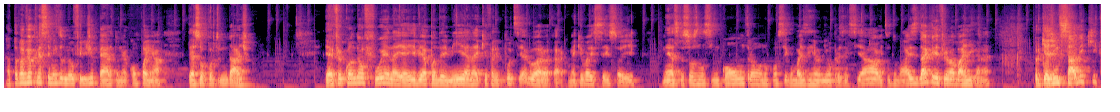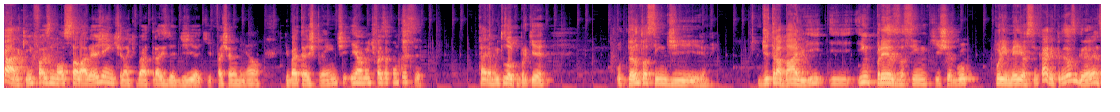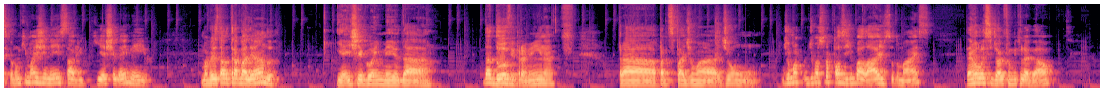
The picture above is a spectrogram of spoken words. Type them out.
até para ver o crescimento do meu filho de perto, né, acompanhar ter essa oportunidade. E aí foi quando eu fui, né? E aí veio a pandemia, né? Que eu falei, putz, e agora, cara? Como é que vai ser isso aí? Né, as pessoas não se encontram, não consigam mais em reunião presencial e tudo mais, e dá aquele frio na barriga, né? Porque a gente sabe que, cara, quem faz o nosso salário é a gente, né? Que vai atrás dia a dia, que fecha reunião, que vai atrás de cliente e realmente faz acontecer. Cara, é muito louco, porque o tanto, assim, de, de trabalho e, e empresas, assim, que chegou por e-mail, assim, cara, empresas grandes, que eu nunca imaginei, sabe, que ia chegar e-mail. Uma vez eu tava trabalhando, e aí chegou e-mail da, da Dove para mim, né, para participar de uma, de, um, de, uma, de umas propostas de embalagem e tudo mais. Até rolou esse job, foi muito legal.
